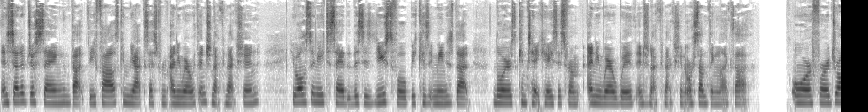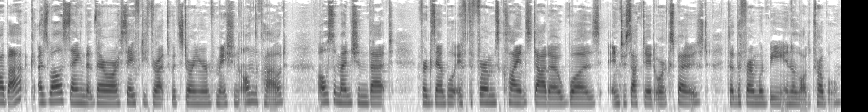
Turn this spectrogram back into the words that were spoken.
instead of just saying that the files can be accessed from anywhere with internet connection, you also need to say that this is useful because it means that lawyers can take cases from anywhere with internet connection or something like that. Or for a drawback, as well as saying that there are safety threats with storing your information on the cloud, also mention that, for example, if the firm's client's data was intercepted or exposed, that the firm would be in a lot of trouble.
